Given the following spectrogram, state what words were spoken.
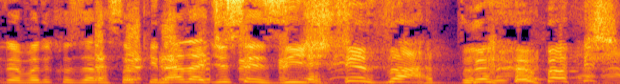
levando em consideração que nada disso existe. Exato. Mas-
